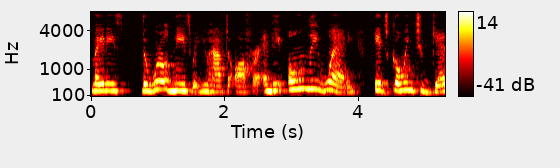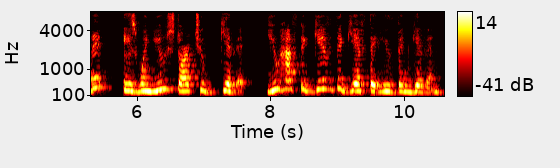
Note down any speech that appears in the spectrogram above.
Ladies, the world needs what you have to offer. And the only way it's going to get it is when you start to give it. You have to give the gift that you've been given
